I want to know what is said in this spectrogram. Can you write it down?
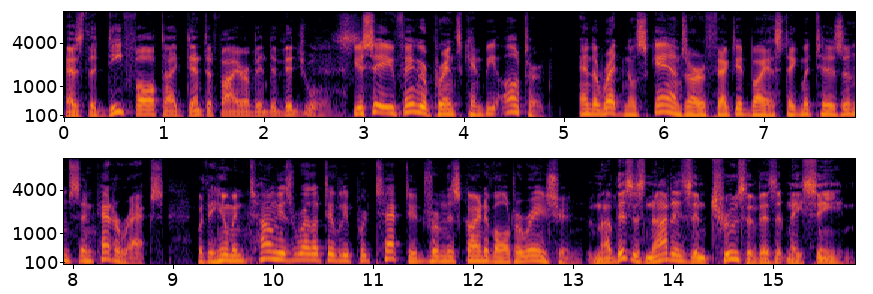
as the default identifier of individuals. You see, fingerprints can be altered. And the retinal scans are affected by astigmatisms and cataracts, but the human tongue is relatively protected from this kind of alteration. Now, this is not as intrusive as it may seem.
